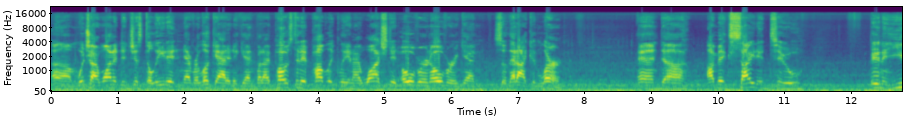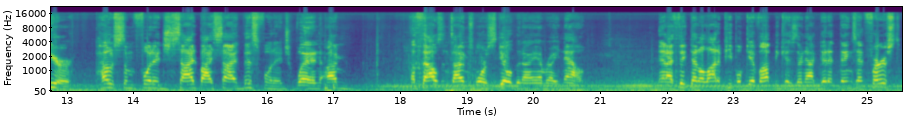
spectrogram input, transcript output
um, which I wanted to just delete it and never look at it again. But I posted it publicly and I watched it over and over again so that I could learn. And uh, I'm excited to, in a year, post some footage side by side this footage when I'm a thousand times more skilled than I am right now. And I think that a lot of people give up because they're not good at things at first.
